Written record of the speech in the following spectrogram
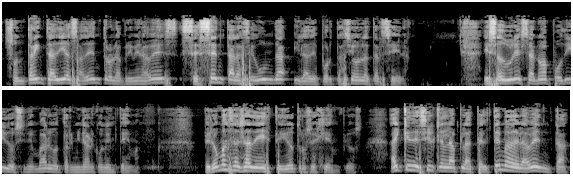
Son 30 días adentro la primera vez, 60 la segunda y la deportación la tercera. Esa dureza no ha podido, sin embargo, terminar con el tema. Pero más allá de este y otros ejemplos, hay que decir que en La Plata el tema de la venta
